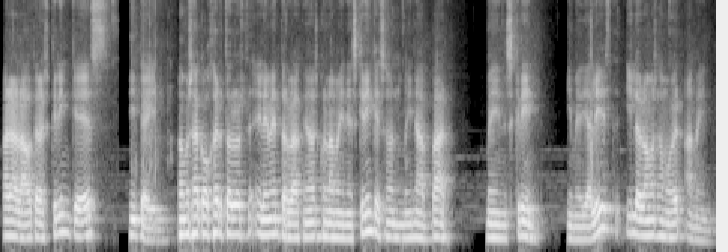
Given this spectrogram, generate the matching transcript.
para la otra screen que es detail. Vamos a coger todos los elementos relacionados con la main screen que son main app bar, main screen y media list y los vamos a mover a main.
